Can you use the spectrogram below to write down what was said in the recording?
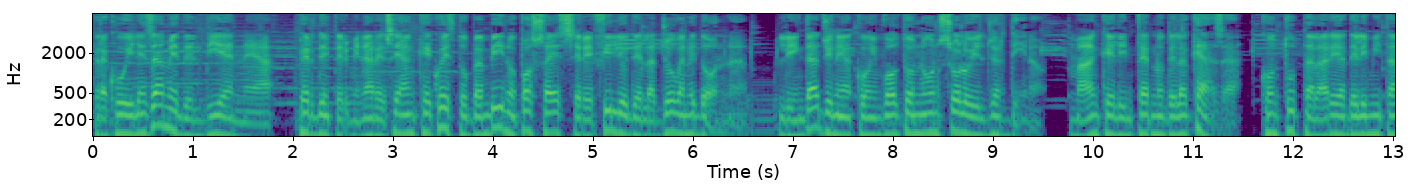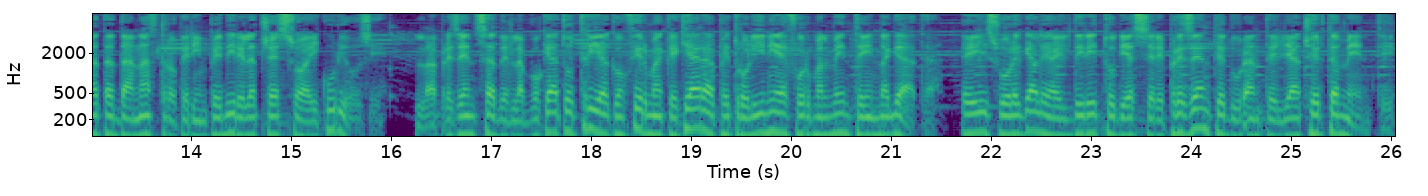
tra cui l'esame del DNA, per determinare se anche questo bambino possa essere figlio della giovane donna. L'indagine ha coinvolto non solo il giardino, ma anche l'interno della casa, con tutta l'area delimitata da nastro per impedire l'accesso ai curiosi. La presenza dell'avvocato Tria conferma che Chiara Petrolini è formalmente indagata e il suo legale ha il diritto di essere presente durante gli accertamenti.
